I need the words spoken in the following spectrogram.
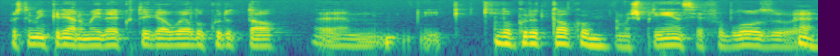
depois também criaram uma ideia que o THU é loucura total. Um, e que loucura total como? É uma experiência, é fabuloso. É. É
